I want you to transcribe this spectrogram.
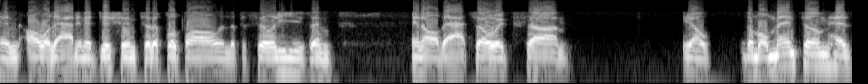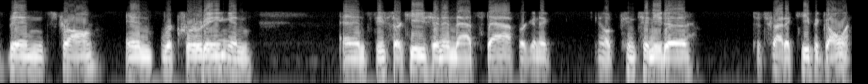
and all of that in addition to the football and the facilities and and all that. So it's um you know, the momentum has been strong in recruiting and and Steve Sarkisian and that staff are going to you know continue to to try to keep it going.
